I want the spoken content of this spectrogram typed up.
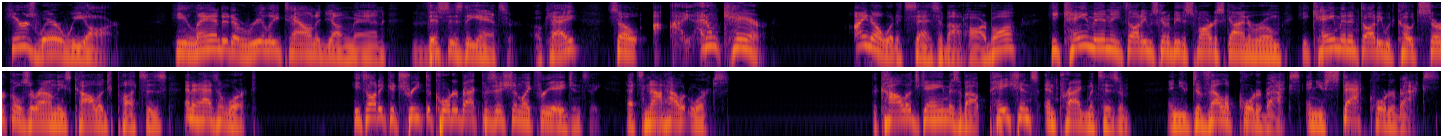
Here's where we are. He landed a really talented young man. This is the answer, okay? So I, I don't care. I know what it says about Harbaugh. He came in, he thought he was going to be the smartest guy in the room. He came in and thought he would coach circles around these college putzes, and it hasn't worked. He thought he could treat the quarterback position like free agency. That's not how it works. The college game is about patience and pragmatism, and you develop quarterbacks and you stack quarterbacks.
